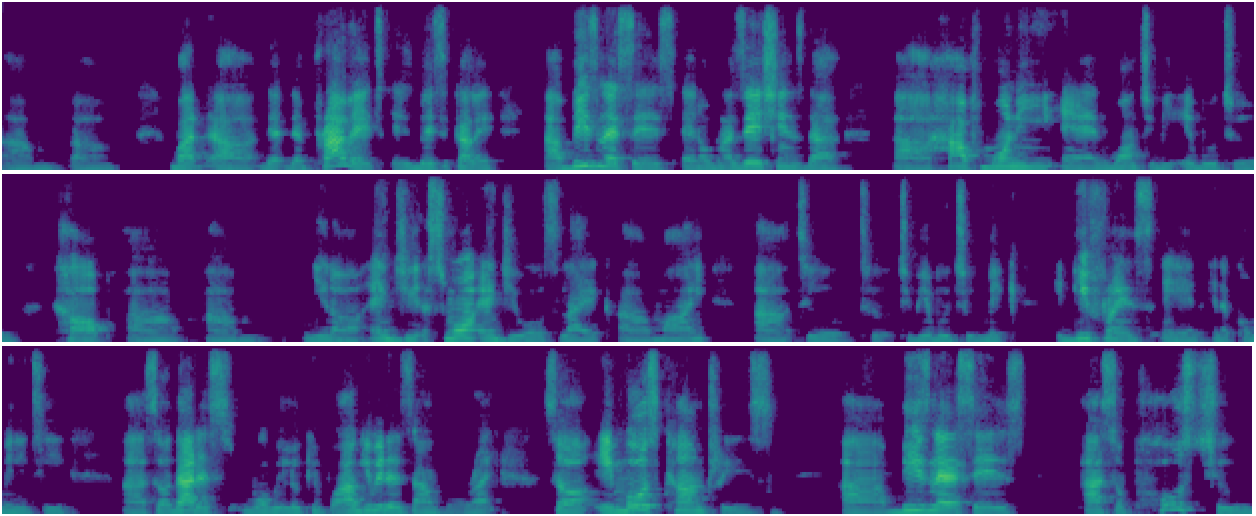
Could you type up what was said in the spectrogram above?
um, um, but uh, the the private is basically uh, businesses and organizations that uh, have money and want to be able to help um, you know NG, small NGOs like mine to to to be able to make a difference in in a community. so that is what we're looking for. I'll give you an example, right? So in most countries, uh, businesses are supposed to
